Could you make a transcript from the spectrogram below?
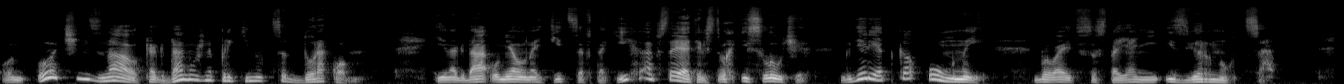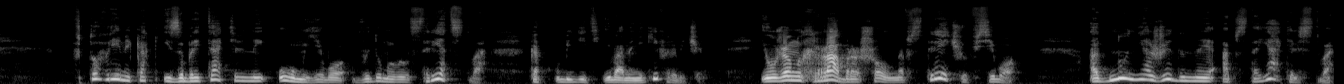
Он очень знал, когда нужно прикинуться дураком. Иногда умел найтиться в таких обстоятельствах и случаях, где редко умный бывает в состоянии извернуться. В то время как изобретательный ум его выдумывал средства, как убедить Ивана Никифоровича, и уже он храбро шел навстречу всего, одно неожиданное обстоятельство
